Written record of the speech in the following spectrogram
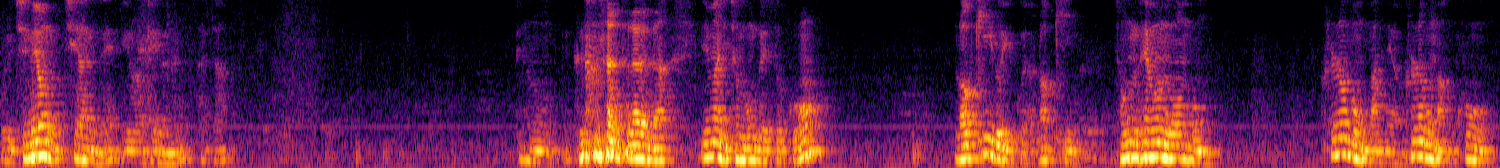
우리 진우 형 취향인데 이런 개그는 살짝. 음, 금강산 찾아가자 1만 2천 봉도 있었고. 럭키도 있고요 럭키. 정세훈 응원봉. 클로봉 많네요. 클로봉 많고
